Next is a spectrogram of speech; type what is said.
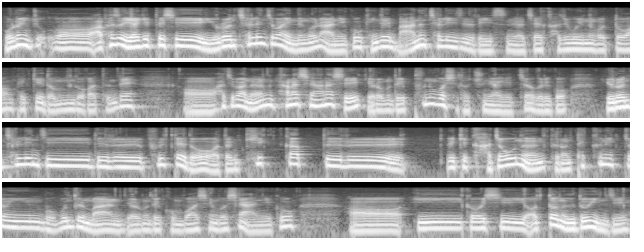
물론 어, 앞에서 이야기했듯이 이런 challenge만 있는 건 아니고 굉장히 많은 challenge들이 있습니다. 제가 가지고 있는 것도 한 100개 넘는 것 같은데 어, 하지만은 하나씩 하나씩 여러분들이 푸는 것이 더 중요하겠죠. 그리고 이런 챌린지들을 풀 때도 어떤 키 값들을 이렇게 가져오는 그런 테크닉적인 부분들만 여러분들이 공부하시는 것이 아니고 어, 이것이 어떤 의도인지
